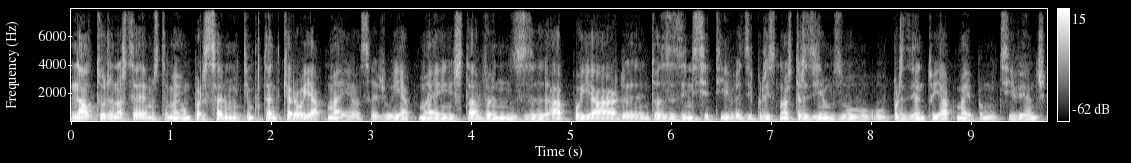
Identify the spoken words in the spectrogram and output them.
Na altura nós tivemos também um parceiro muito importante que era o IAPMEI, ou seja, o IAPMEI estava-nos a apoiar em todas as iniciativas e por isso nós trazíamos o, o presidente do IAPMEI para muitos eventos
